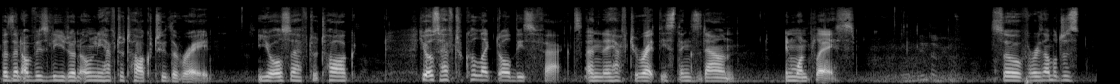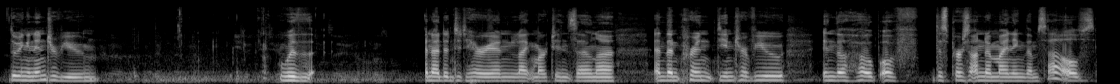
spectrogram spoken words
but then obviously, you don't only have to talk to the right you also have to talk, you also have to collect all these facts and they have to write these things down in one place. So, for example, just doing an interview with an identitarian like Martin Sellner and then print the interview in the hope of this person undermining themselves,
